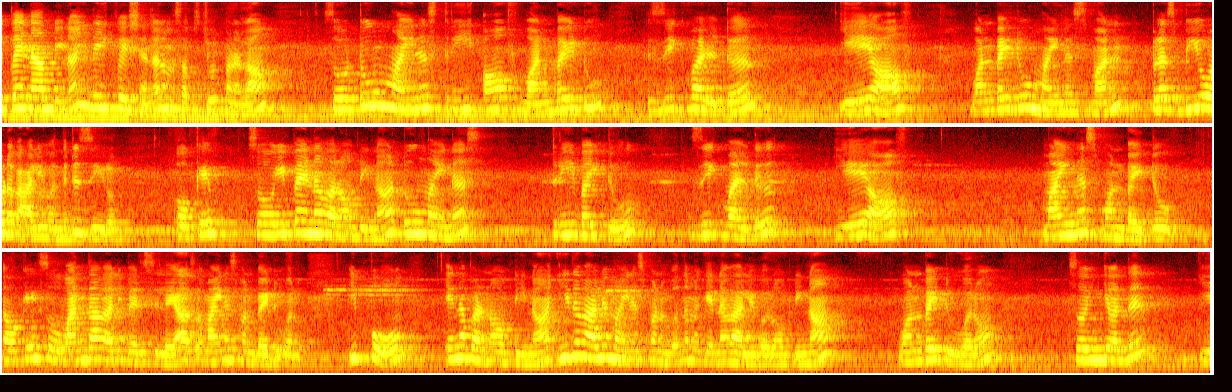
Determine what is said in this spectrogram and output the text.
இப்போ என்ன அப்படின்னா இந்த ஈக்குவேஷனில் நம்ம சப்ஸ்டியூட் பண்ணலாம். So two minus three of one by two is equal to A of one by two minus one plus பியோட வேல்யூ வந்துட்டு ஜீரோ ஓகே ஸோ இப்போ என்ன வரும் அப்படின்னா two minus three by two is equal to A of minus one by two okay so one தான் value பெருசு இல்லையா? So minus one by two வரும். இப்போது என்ன பண்ணோம் அப்படின்னா இது வேல்யூ மைனஸ் பண்ணும்போது நமக்கு என்ன வேல்யூ வரும் அப்படின்னா ஒன் பை டூ வரும். ஸோ இங்கே வந்து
